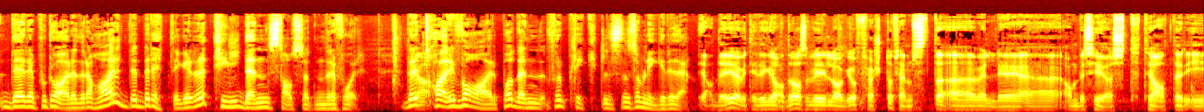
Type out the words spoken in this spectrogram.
det repertoaret dere har, det berettiger dere til den statsstøtten dere får? Dere tar i vare på den forpliktelsen som ligger i det? Ja, det gjør vi til de grader. Altså, vi lager jo først og fremst uh, veldig uh, ambisiøst teater i,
